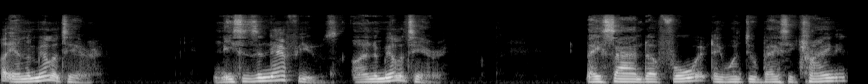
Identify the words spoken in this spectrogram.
are in the military. Nieces and nephews are in the military. They signed up for it. They went through basic training.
